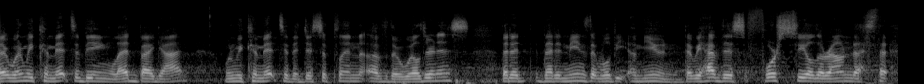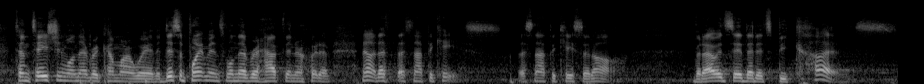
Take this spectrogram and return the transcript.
that when we commit to being led by God, when we commit to the discipline of the wilderness, that it, that it means that we'll be immune, that we have this force field around us, that temptation will never come our way, the disappointments will never happen, or whatever. No, that's, that's not the case. That's not the case at all. But I would say that it's because,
